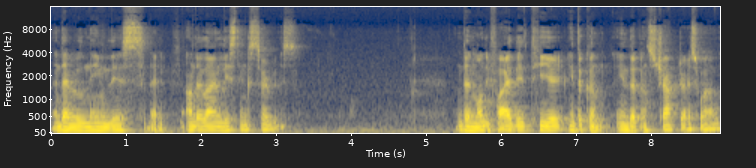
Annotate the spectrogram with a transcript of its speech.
and then we'll name this like underline listing service. And then modify it here in the con in the constructor as well.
